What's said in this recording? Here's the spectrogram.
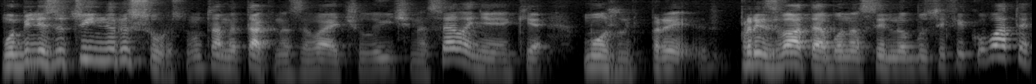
мобілізаційний ресурс. Ну там і так називають чоловіче населення, яке можуть при, призвати або насильно бусифікувати,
